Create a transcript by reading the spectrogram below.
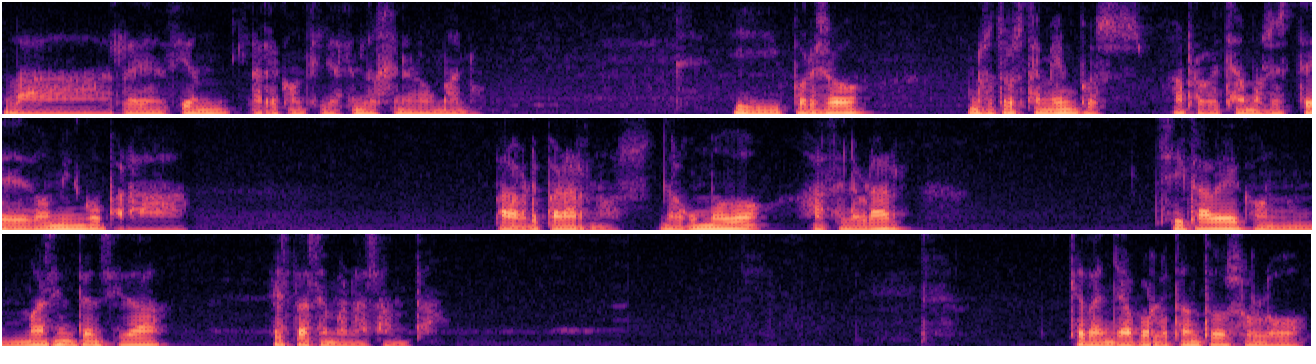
la redención, la reconciliación del género humano. Y por eso nosotros también pues aprovechamos este domingo para, para prepararnos de algún modo a celebrar, si cabe, con más intensidad esta Semana Santa. Quedan ya, por lo tanto, solo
